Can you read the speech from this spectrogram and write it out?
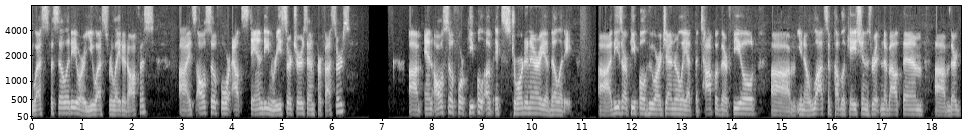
US facility or a US related office. Uh, it's also for outstanding researchers and professors um, and also for people of extraordinary ability. Uh, these are people who are generally at the top of their field. Um, you know, lots of publications written about them. Um, they're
